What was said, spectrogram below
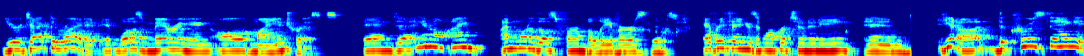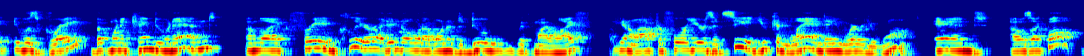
You're exactly right. It, it was marrying all of my interests. And uh, you know, I'm I'm one of those firm believers that everything is an opportunity. And you know, the cruise thing, it, it was great, but when it came to an end, I'm like free and clear. I didn't know what I wanted to do with my life. You know, after four years at sea, you can land anywhere you want. And I was like, well,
